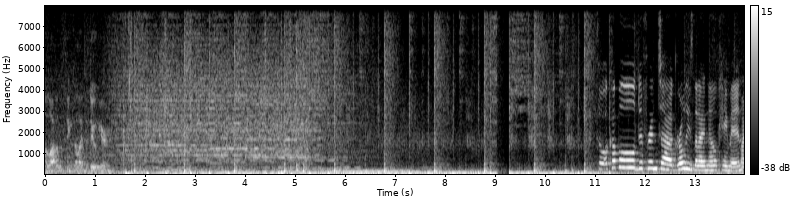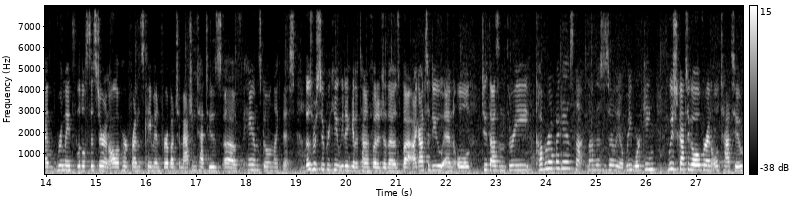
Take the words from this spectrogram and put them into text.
a lot of the things I like to do here. Couple different uh, girlies that I know came in. My roommate's little sister and all of her friends came in for a bunch of matching tattoos of hands going like this. Those were super cute. We didn't get a ton of footage of those, but I got to do an old 2003 cover up, I guess. Not not necessarily a reworking. We just got to go over an old tattoo.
